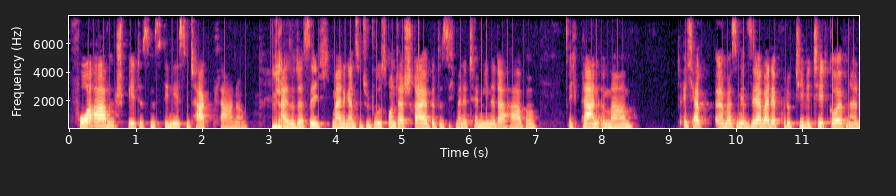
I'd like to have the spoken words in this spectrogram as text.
Vorabend spätestens den nächsten Tag plane. Ja. Also, dass ich meine ganzen To-Dos runterschreibe, dass ich meine Termine da habe. Ich plane immer. Ich habe, äh, was mir sehr bei der Produktivität geholfen hat,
